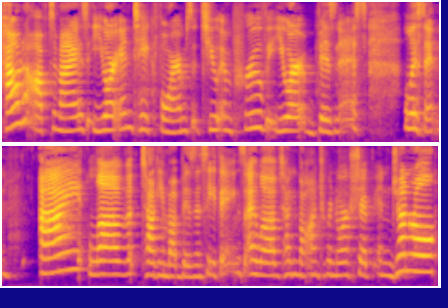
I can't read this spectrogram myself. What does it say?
how to optimize your intake forms to improve your business. Listen, I love talking about businessy things. I love talking about entrepreneurship in general.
